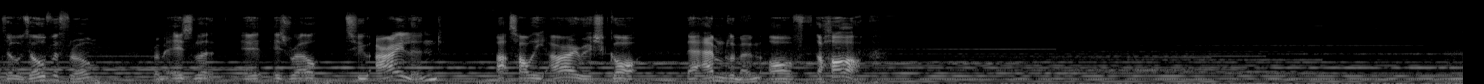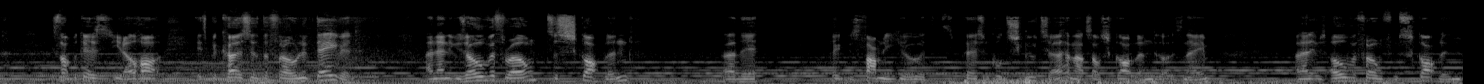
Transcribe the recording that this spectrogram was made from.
so it was overthrown from Israel to Ireland that's how the Irish got their emblem of the harp. It's not because, you know, it's because of the throne of David. And then it was overthrown to Scotland. Uh, the, I think his family, a person called Scota, and that's how Scotland got his name. And then it was overthrown from Scotland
